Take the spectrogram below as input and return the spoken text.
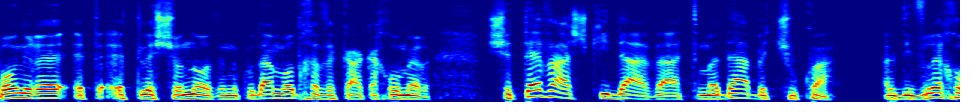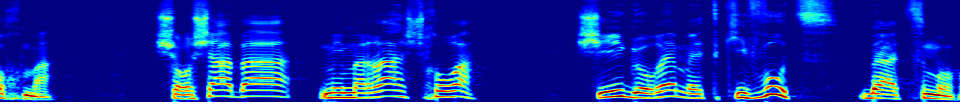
בואו נראה את, את לשונו, זו נקודה מאוד חזקה, כך הוא אומר, שטבע השקידה וההתמדה בתשוקה על דברי חוכמה, שורשה בא ממראה שחורה, שהיא גורמת קיבוץ בעצמו,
